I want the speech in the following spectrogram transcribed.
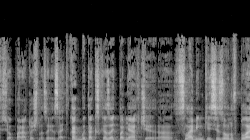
все, пора точно завязать. Как бы так сказать помягче, э, слабенький сезон в плане,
